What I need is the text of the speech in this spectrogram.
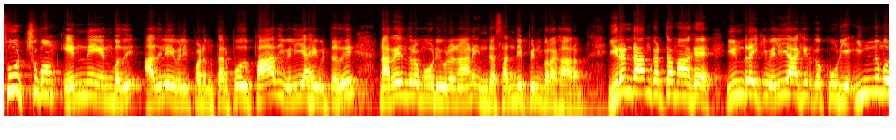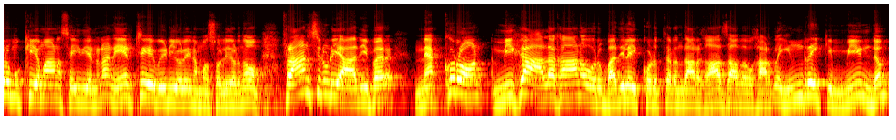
சூட்சுமம் என்ன என்பது அதிலே வெளிப்படும். தற்போது பாதி வெளியாகிவிட்டது. நரேந்திர மோடியுடனான இந்த சந்திப்பின் பிரகாரம். இரண்டாம் கட்டமாக இன்றைக்கு வெளியாகி இருக்கக்கூடிய இன்னும் ஒரு முக்கியமான செய்தி என்னன்னா நேற்றைய வீடியோவில் நம்ம சொல்லியிருந்தோம். பிரான்சினுடைய அதிபர் மெக்ரோன் மிக அழகான ஒரு பதிலை கொடுத்திருந்தார் காசா விவகாரத்தில். இன்றைக்கு மீண்டும்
